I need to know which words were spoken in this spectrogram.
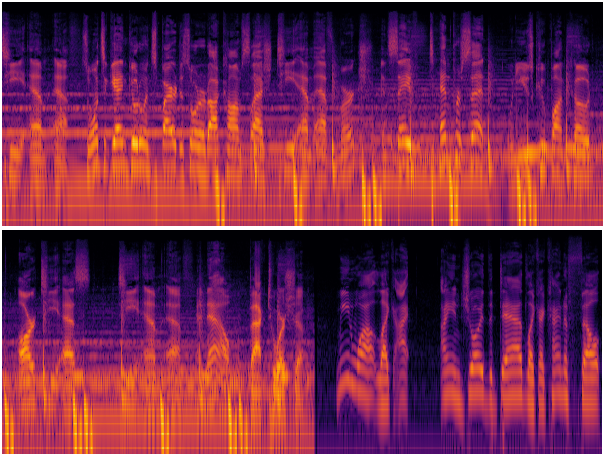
RTSTMF. So once again, go to inspireddisorder.com slash TMF merch and save 10% when you use coupon code RTSTMF. And now, back to our show. Meanwhile, like I, I enjoyed the dad. Like I kind of felt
